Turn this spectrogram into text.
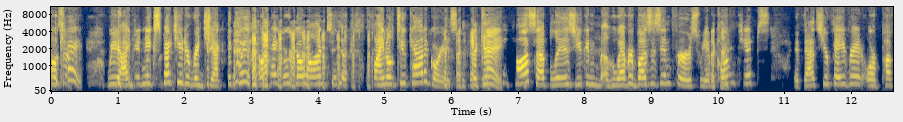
okay. We I didn't expect you to reject the quiz. Okay, we'll go on to the final two categories. Okay. Toss up, Liz. You can whoever buzzes in first. We have Okay. corn chips, if that's your favorite, or puff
